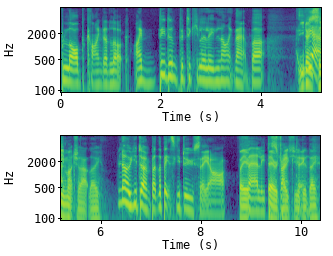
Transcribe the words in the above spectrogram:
blob kind of look. I didn't particularly like that, but you don't yeah. see much of that though. No, you don't. But the bits you do see are They, fairly they distracting. irritated you, did they?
